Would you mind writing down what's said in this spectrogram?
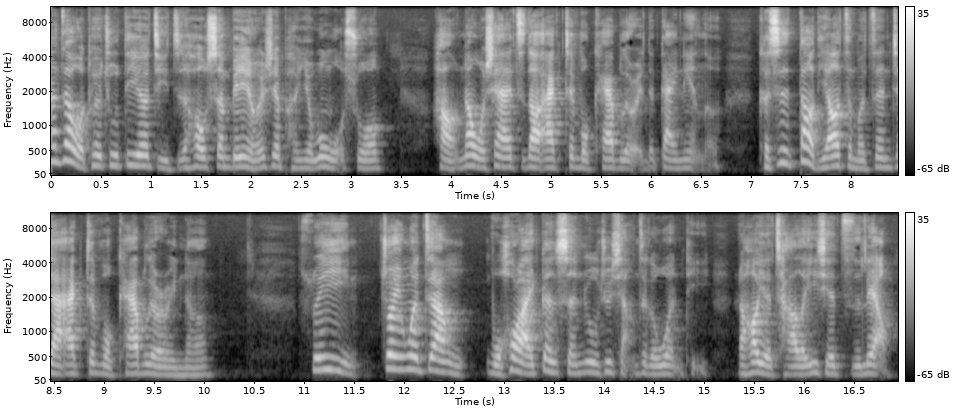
那在我推出第二集之后，身边有一些朋友问我说：“好，那我现在知道 active vocabulary 的概念了，可是到底要怎么增加 active vocabulary 呢？”所以就因为这样，我后来更深入去想这个问题，然后也查了一些资料，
